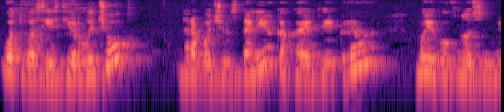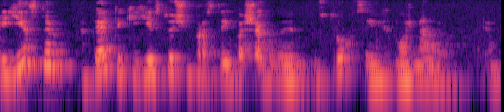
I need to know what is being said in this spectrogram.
Вот у вас есть ярлычок на рабочем столе, какая-то игра, мы его вносим в реестр. Опять-таки есть очень простые пошаговые инструкции, их можно прям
